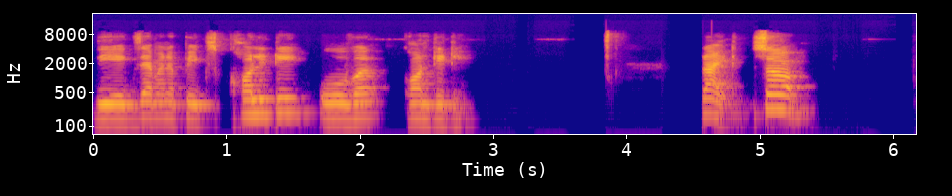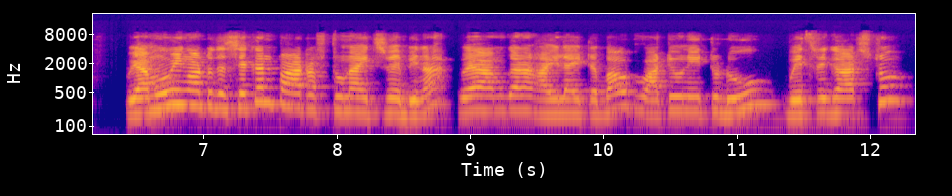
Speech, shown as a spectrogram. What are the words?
the examiner picks quality over quantity. Right. So we are moving on to the second part of tonight's webinar, where I'm going to highlight about what you need to do with regards to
